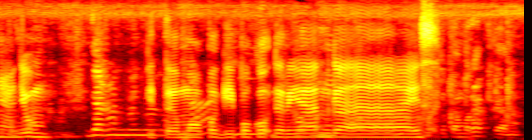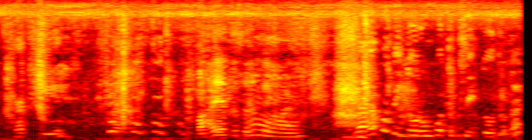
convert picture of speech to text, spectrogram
Ya, menyuruh. Kita mau pergi pokok durian, guys. Bahaya tuh semua. Nah apa itu rumput situ nah?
